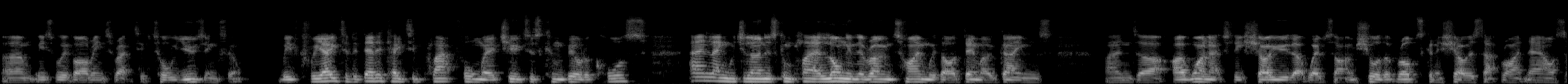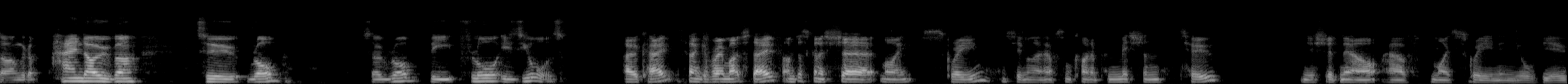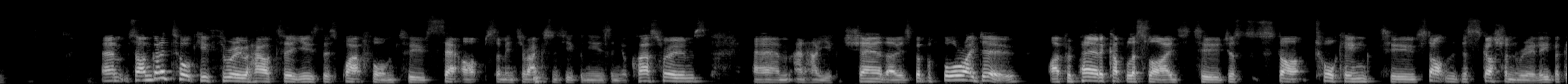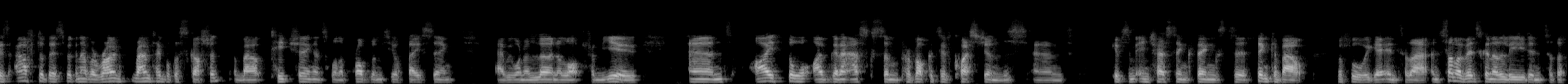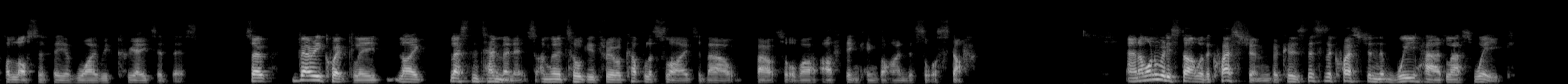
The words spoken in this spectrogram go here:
um, is with our interactive tool using film. We've created a dedicated platform where tutors can build a course and language learners can play along in their own time with our demo games. And uh, I won't actually show you that website. I'm sure that Rob's going to show us that right now. So I'm going to hand over to Rob. So Rob, the floor is yours. Okay, thank you very much, Dave. I'm just going to share my screen, assuming I have some kind of permission to. You should now have my screen in your view. Um, so I'm going to talk you through how to use this platform to set up some interactions you can use in your classrooms um, and how you could share those. But before I do, I prepared a couple of slides to just start talking, to start the discussion really, because after this, we're gonna have a round roundtable discussion about teaching and some of the problems you're facing. And we wanna learn a lot from you. And I thought I'm gonna ask some provocative questions and give some interesting things to think about before we get into that. And some of it's going to lead into the philosophy of why we've created this. So very quickly, like less than 10 minutes, I'm going to talk you through a couple of slides about, about sort of our, our thinking behind this sort of stuff. And I want to really start with a question because this is a question that we had last week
